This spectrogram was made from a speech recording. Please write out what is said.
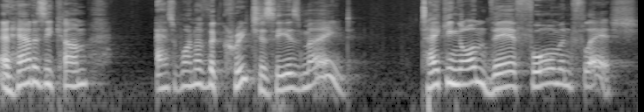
And how does he come? As one of the creatures he has made, taking on their form and flesh.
